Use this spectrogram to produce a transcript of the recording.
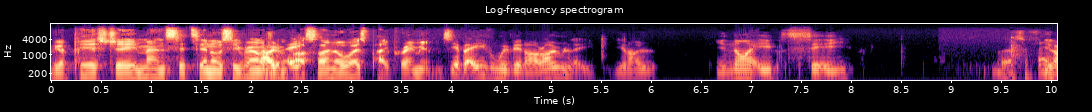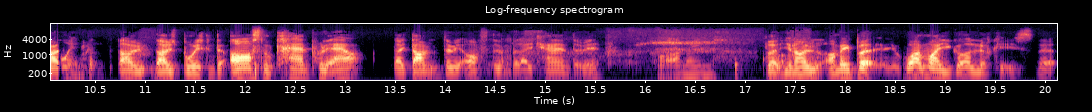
We got PSG, Man City, and obviously Real Madrid No, and it- Barcelona always pay premiums. Yeah, but even within our own league, you know, United, City, That's a fair you know, point. those, those boys can do. Arsenal can pull it out. They don't do it often, but they can do it. Well, I mean, But oh. you know, I mean, but one way you got to look at it is that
